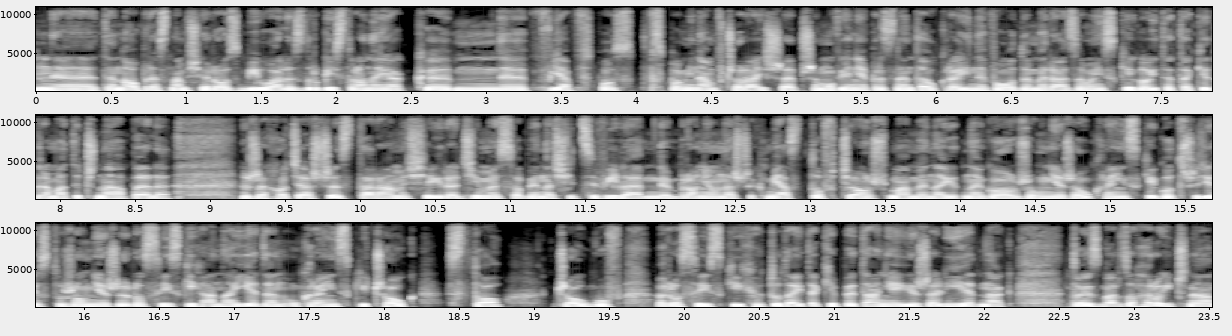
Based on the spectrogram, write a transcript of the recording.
e, ten obraz nam się rozbił, ale z drugiej strony, jak ja wspominam wczorajsze przemówienie prezydenta Ukrainy Wołodymyra Zełańskiego i te takie dramatyczne apele, że chociaż staramy się i radzimy sobie, nasi cywile bronią naszych miast, to wciąż mamy na jednego żołnierza ukraińskiego 30 żołnierzy rosyjskich, a na jeden ukraiński czołg 100 czołgów rosyjskich rosyjskich. Tutaj takie pytanie, jeżeli jednak to jest bardzo heroiczna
